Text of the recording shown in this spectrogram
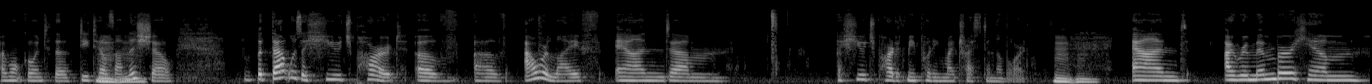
I won't go into the details mm-hmm. on this mm-hmm. show, but that was a huge part of, of our life and um, a huge part of me putting my trust in the Lord. Mm-hmm. And I remember him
